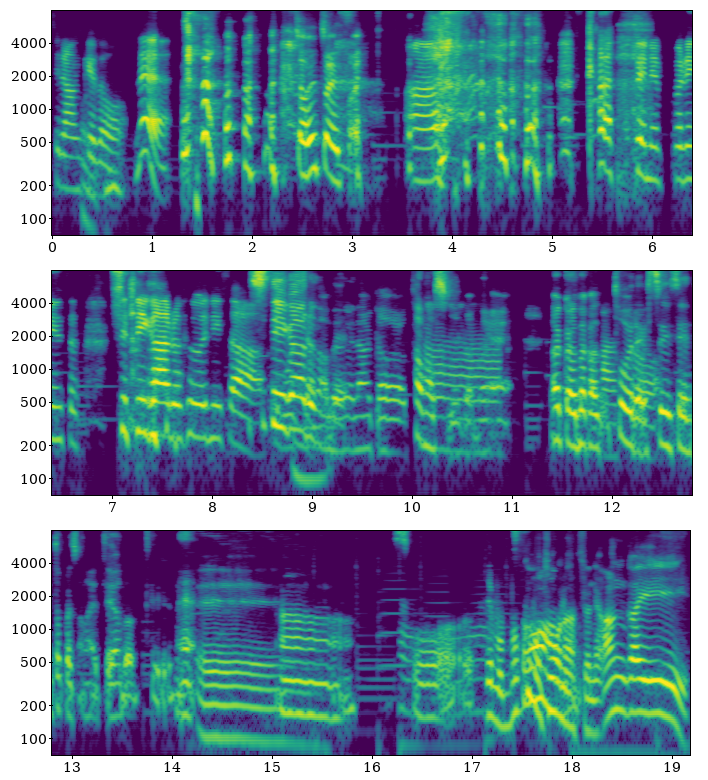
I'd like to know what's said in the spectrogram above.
知らんけど、ね。ちょいちょいちょい。あー 勝手にプリンセスシティガール風にさシティガールなんだよね。なんか魂がね。だから、だからトイレあそう水洗とかじゃないと嫌だっていうね。えーうん。そでも僕もそうなんですよね。案外、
